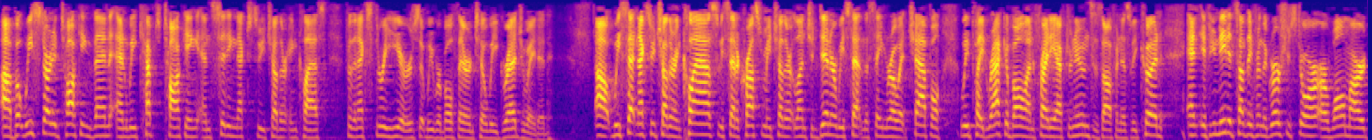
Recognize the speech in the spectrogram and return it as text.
uh, but we started talking then and we kept talking and sitting next to each other in class for the next three years that we were both there until we graduated. Uh, we sat next to each other in class. We sat across from each other at lunch and dinner. We sat in the same row at chapel. We played racquetball on Friday afternoons as often as we could. And if you needed something from the grocery store or Walmart,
